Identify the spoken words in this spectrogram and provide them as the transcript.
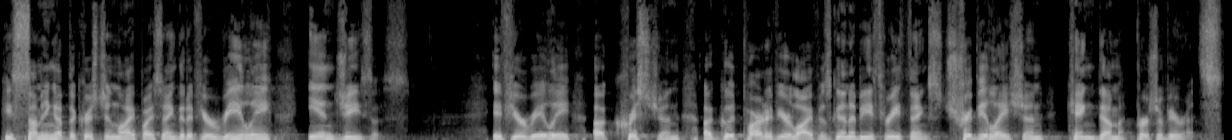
He's summing up the Christian life by saying that if you're really in Jesus, if you're really a Christian, a good part of your life is going to be three things tribulation, kingdom, perseverance.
